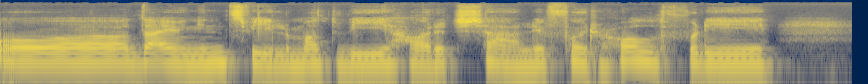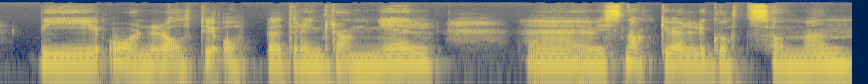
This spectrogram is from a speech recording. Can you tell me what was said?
Og det er jo ingen tvil om at vi har et kjærlig forhold, fordi vi ordner alltid opp etter en krangel. Eh, vi snakker veldig godt sammen.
